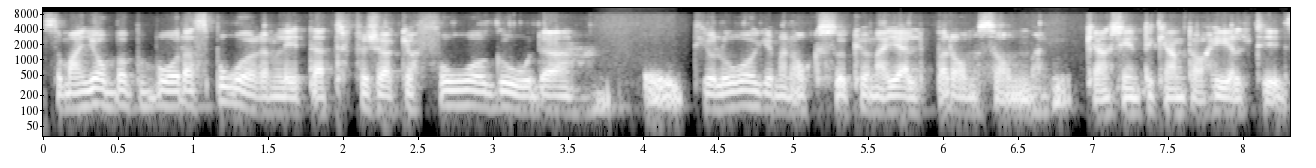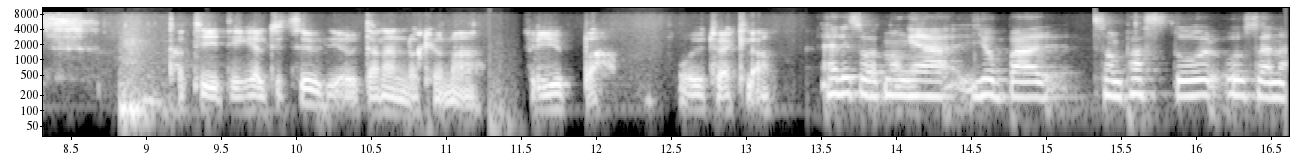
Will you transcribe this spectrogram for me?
Så man jobbar på båda spåren lite, att försöka få goda teologer men också kunna hjälpa dem som kanske inte kan ta, heltids, ta tid till heltidsstudier utan ändå kunna fördjupa och utveckla. Är det så att många jobbar som pastor och sen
